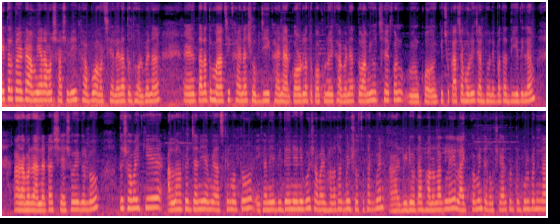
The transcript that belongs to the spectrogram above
এই তরকারিটা আমি আর আমার শাশুড়িই খাব, আমার ছেলেরা তো ধরবে না। তারা তো মাছই খায় না, সবজিই খায় না, আর করলা তো কখনোই খাবে না। তো আমি হচ্ছে এখন কিছু কাঁচামরিচ আর ধনে পাতা দিয়ে দিলাম, আর আমার রান্নাটা শেষ হয়ে গেল। তো সবাইকে আল্লাহ হাফেজ জানিয়ে আমি আজকের মতো এখানে বিদায় নিয়ে নিব। সবাই ভালো থাকবেন, সুস্থ থাকবেন। আর ভিডিওটা ভালো লাগলে লাইক, কমেন্ট এবং শেয়ার করতে ভুলবেন না।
